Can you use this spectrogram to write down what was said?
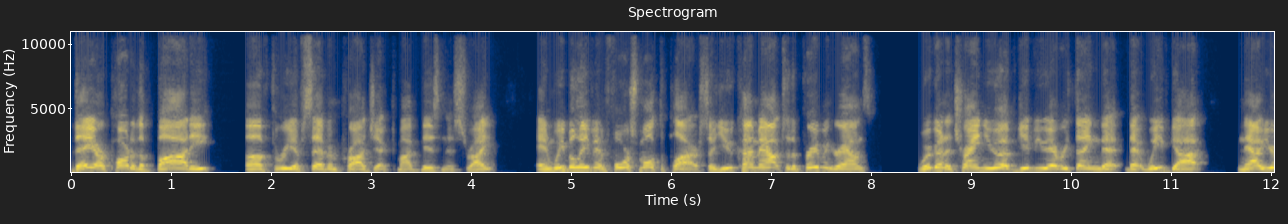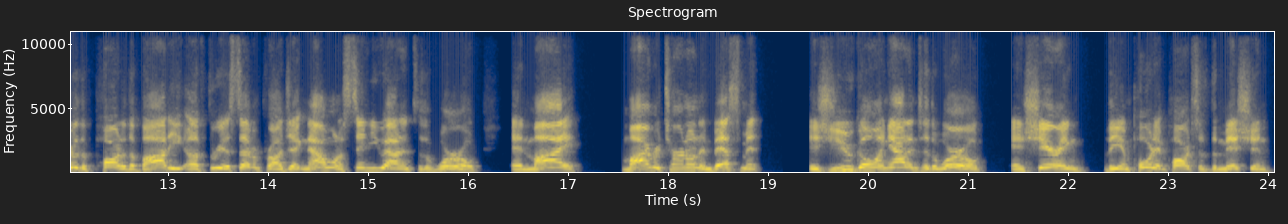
they are part of the body of Three of Seven Project, my business, right? And we believe in force multiplier. So you come out to the proving grounds, we're going to train you up, give you everything that that we've got. Now you're the part of the body of Three of Seven Project. Now I want to send you out into the world, and my my return on investment is you going out into the world and sharing the important parts of the mission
